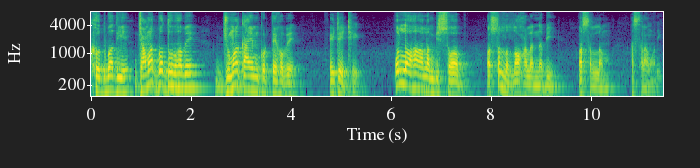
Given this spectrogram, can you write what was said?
খোদবা দিয়ে, জামাতবদ্ধভাবে জুমা কায়েম করতে হবে, এটাই ঠিক। আল্লাহ আলম বিশ্বব অসল্লাহ আল্লাহ নবী আসাল্লাম আসসালামু আলাইকুম।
